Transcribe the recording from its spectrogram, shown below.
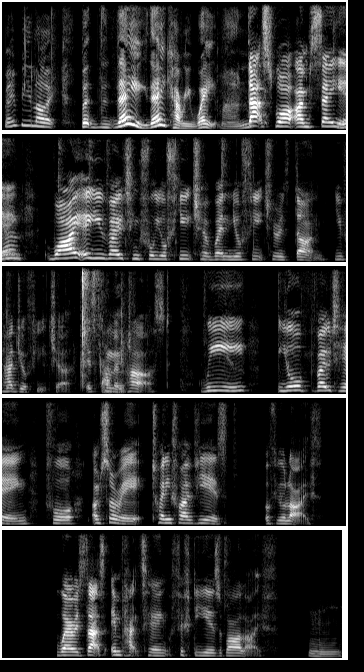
Maybe like, but they they carry weight, man. That's what I'm saying. Yeah. Why are you voting for your future when your future is done? You've had your future. It's come and Savage. past. We you're voting for I'm sorry, 25 years of your life. Whereas that's impacting 50 years of our life. Mm,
